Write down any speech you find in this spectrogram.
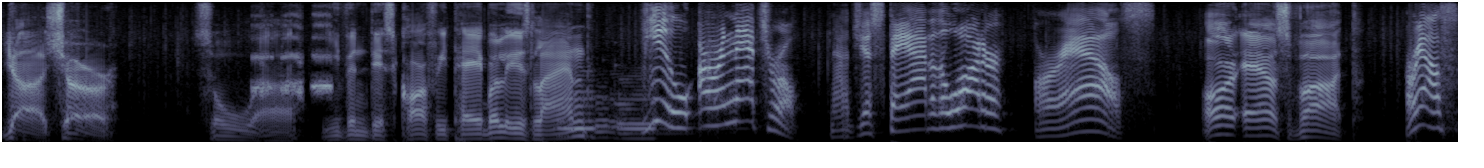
Yeah, sure. So, uh, even this coffee table is land? You are a natural. Now just stay out of the water, or else. Or else what? Or else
